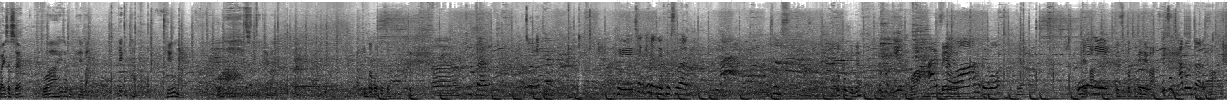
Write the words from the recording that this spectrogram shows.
맛있었어요? 와 해장국 대박. 깨끗함. 개운함. 와 진짜 대박. 김밥 어땠어? 아 김밥 쫄깃해. 그 참기름이 고소한 괜찮았어 떡볶이는? 떡볶이? 와 알싸 매워. 와 매워. 오뎅에 대박 그치 떡볶이 대박. 생선 잡아온 줄 알았어. 어.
